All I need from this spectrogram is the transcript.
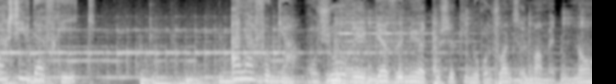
Archives d'Afrique à la FOCA. Bonjour et bienvenue à tous ceux qui nous rejoignent seulement maintenant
